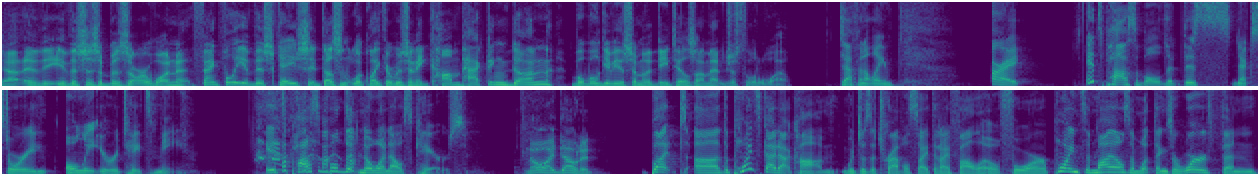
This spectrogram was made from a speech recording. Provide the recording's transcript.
Yeah, uh, the, this is a bizarre one. Thankfully, in this case, it doesn't look like there was any compacting done, but we'll give you some of the details on that in just a little while. Definitely. All right. It's possible that this next story only irritates me. It's possible that no one else cares. No, I doubt it. But uh, the pointsguy.com, which is a travel site that I follow for points and miles and what things are worth and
